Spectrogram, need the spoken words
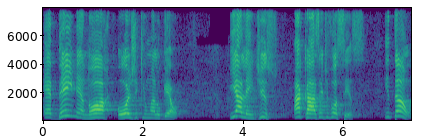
é bem menor hoje que um aluguel. E, além disso, a casa é de vocês. Então,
